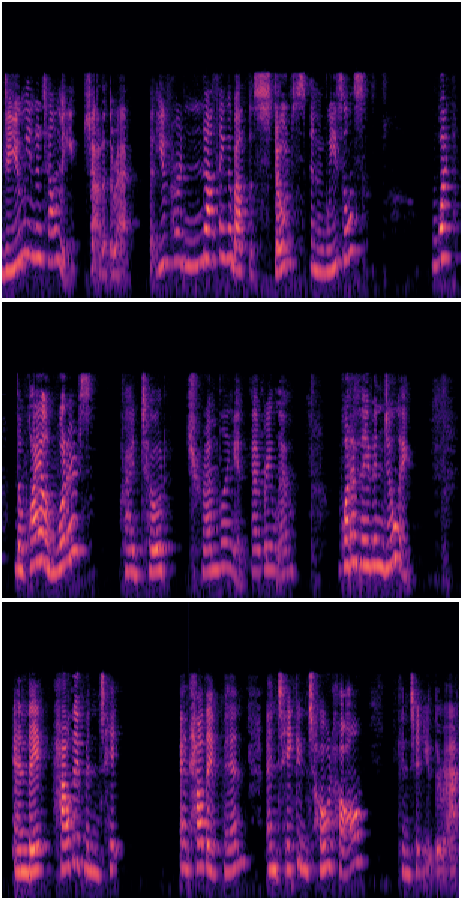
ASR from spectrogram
Do you mean to tell me, shouted the rat, that you've heard nothing about the stoats and weasels? What, the wild wooders? cried Toad, trembling in every limb. What have they been doing? And they how they've been ta- and how they've been and taken Toad Hall? continued the rat.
